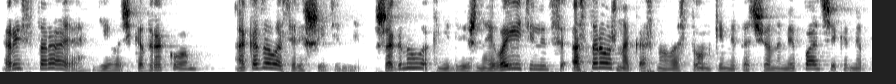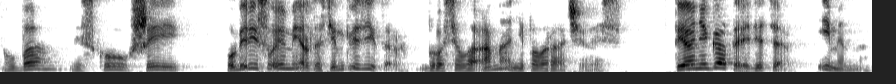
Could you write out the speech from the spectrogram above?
Рысь вторая, девочка-дракон, оказалась решительной. Шагнула к недвижной воительнице, осторожно коснулась тонкими точеными пальчиками лба, висков, шеи, «Убери свою мерзость, инквизитор!» – бросила она, не поворачиваясь. «Ты о негаторе, дитя?» «Именно».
